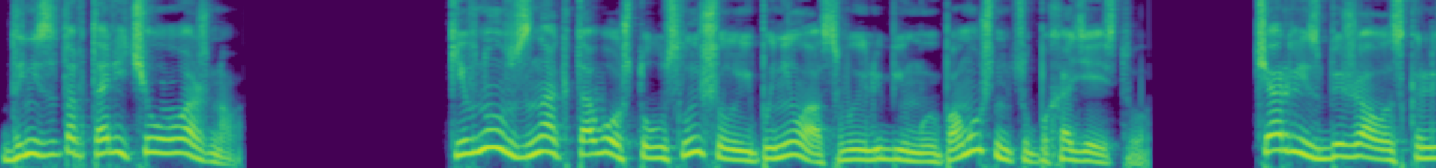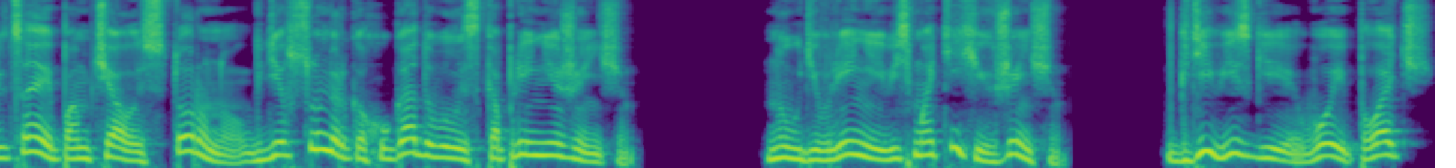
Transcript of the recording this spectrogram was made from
Да не затоптали чего важного. Кивнув в знак того, что услышала и поняла свою любимую помощницу по хозяйству, Чарли сбежала с крыльца и помчалась в сторону, где в сумерках угадывалось скопление женщин. На удивление весьма тихих женщин. Где визги, вой, плач,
